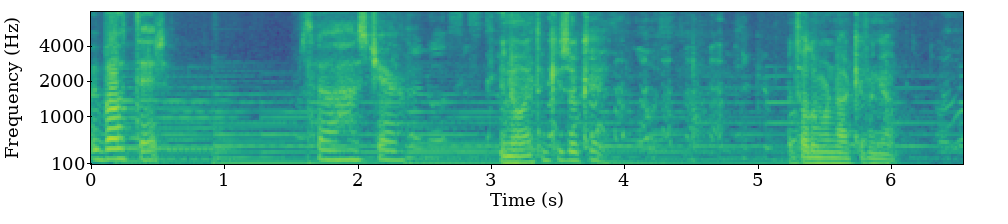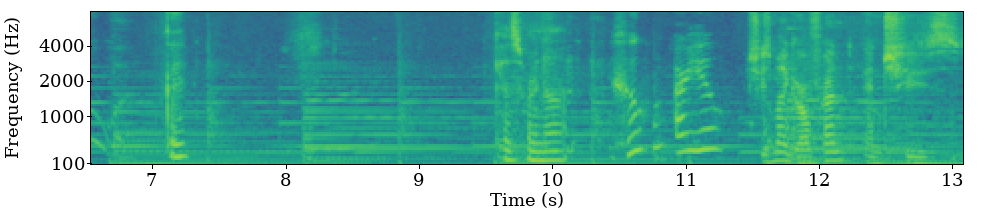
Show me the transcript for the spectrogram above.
We both did. So how's Jer? You know, I think he's okay. I told him we're not giving up. Good. Guess we're not. Who are you? She's my girlfriend, and she's,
